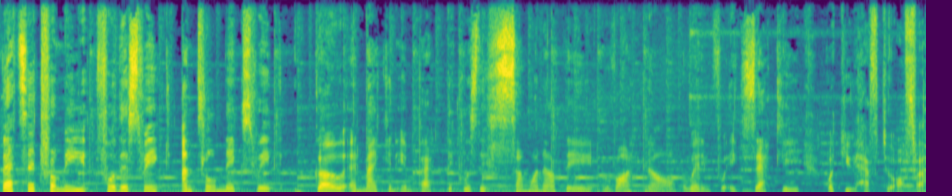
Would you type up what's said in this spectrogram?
That's it from me for this week. Until next week, go and make an impact because there's someone out there right now waiting for exactly what you have to offer.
